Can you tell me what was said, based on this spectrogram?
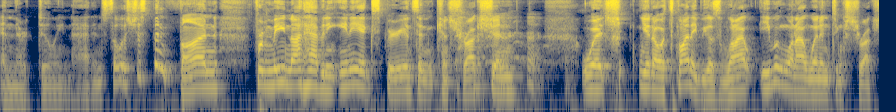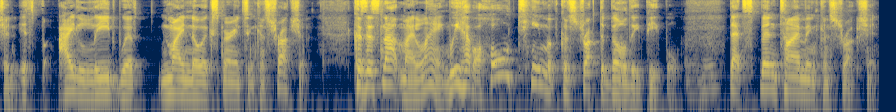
and they're doing that. And so it's just been fun for me not having any experience in construction, which, you know, it's funny because when I, even when I went into construction, it's, I lead with my no experience in construction because it's not my lane. We have a whole team of constructability people mm-hmm. that spend time in construction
